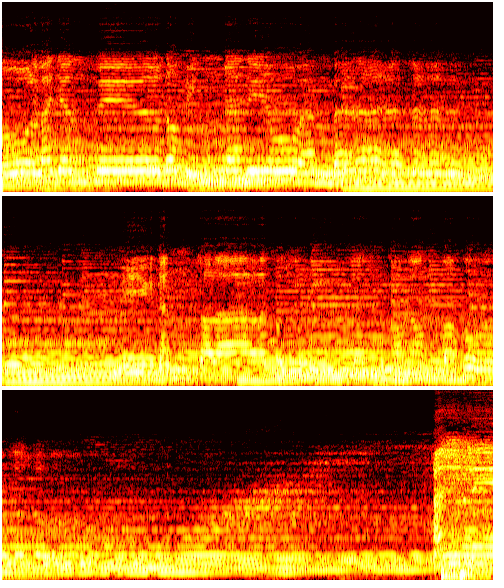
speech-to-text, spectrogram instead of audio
oh, legyen példa minden jó embernek, még nem találkozunk, ezt magamba hordozom. Emlékezni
